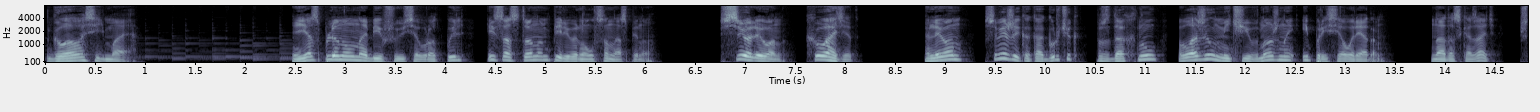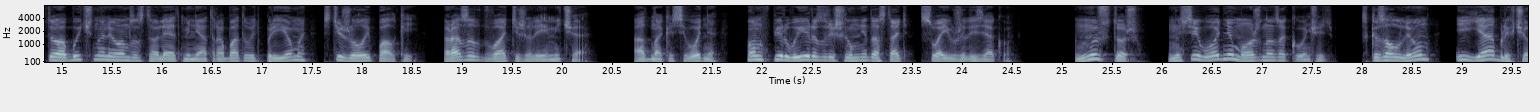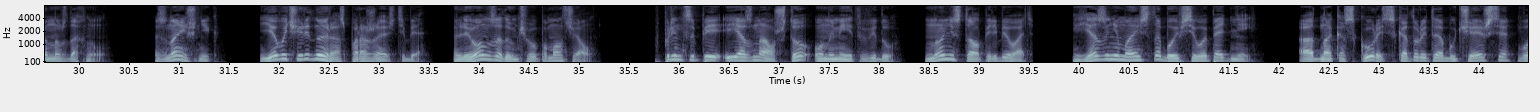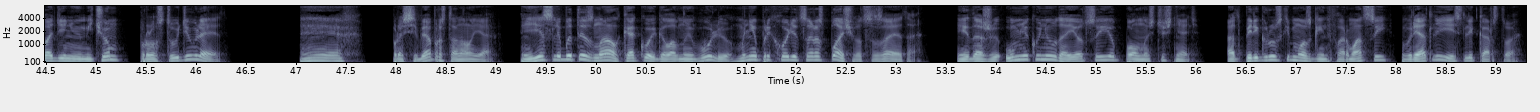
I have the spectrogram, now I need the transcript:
Глава 7. Я сплюнул набившуюся в рот пыль и со стоном перевернулся на спину. «Все, Леон, хватит!» Леон, свежий как огурчик, вздохнул, вложил мечи в ножны и присел рядом. Надо сказать, что обычно Леон заставляет меня отрабатывать приемы с тяжелой палкой, раза в два тяжелее меча. Однако сегодня он впервые разрешил мне достать свою железяку. «Ну что ж, на сегодня можно закончить», — сказал Леон и я облегченно вздохнул. «Знаешь, Ник, я в очередной раз поражаюсь тебе». Леон задумчиво помолчал. В принципе, я знал, что он имеет в виду, но не стал перебивать. «Я занимаюсь с тобой всего пять дней. Однако скорость, с которой ты обучаешься владению мечом, просто удивляет». «Эх», — про себя простонал я. «Если бы ты знал, какой головной болью мне приходится расплачиваться за это. И даже умнику не удается ее полностью снять. От перегрузки мозга информацией вряд ли есть лекарство.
